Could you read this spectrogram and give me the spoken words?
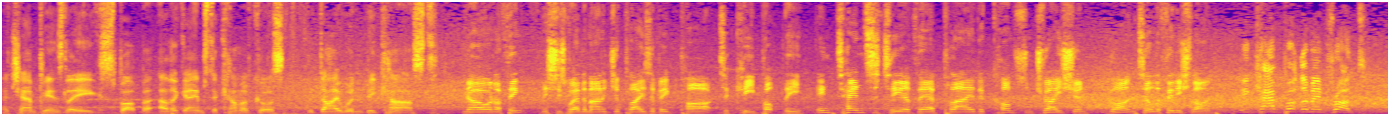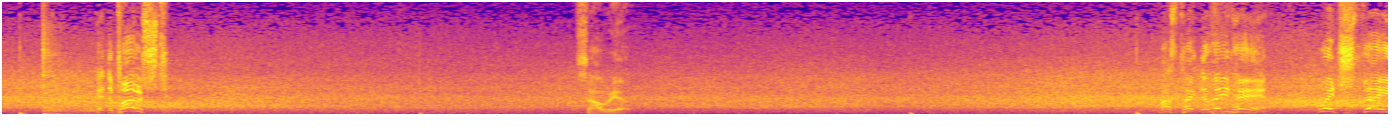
a Champions League spot, but other games to come, of course, the die wouldn't be cast. No, and I think this is where the manager plays a big part to keep up the intensity of their play, the concentration, right until the finish line. He can put them in front. Hit the post! Salvio. Must take the lead here, which they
